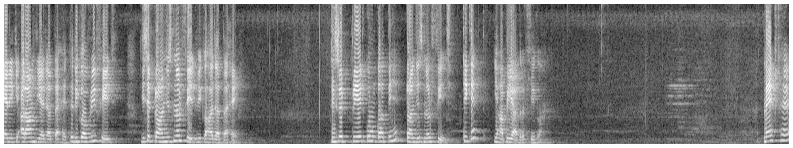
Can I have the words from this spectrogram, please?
यानी कि आराम दिया जाता है। तो रिकवरी फ़ेज़ जिसे ट्रांजिशनल फ़ेज़ भी कहा जाता है। तीसरे पीरियड को हम कहते हैं ट्रांजिशनल फ़ेज़ ठीक है? यहाँ पे याद रखिएगा। नेक्स्ट है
